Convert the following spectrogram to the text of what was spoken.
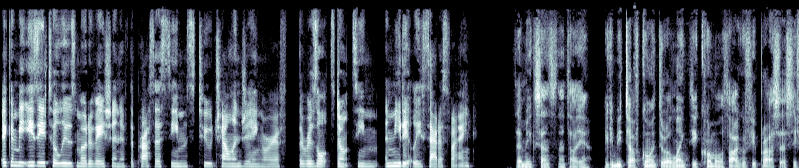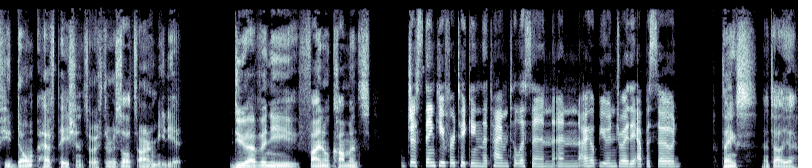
It can be easy to lose motivation if the process seems too challenging or if the results don't seem immediately satisfying. That makes sense, Natalya. It can be tough going through a lengthy chromolithography process if you don't have patience or if the results aren't immediate. Do you have any final comments? Just thank you for taking the time to listen, and I hope you enjoy the episode. Thanks, Natalya.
